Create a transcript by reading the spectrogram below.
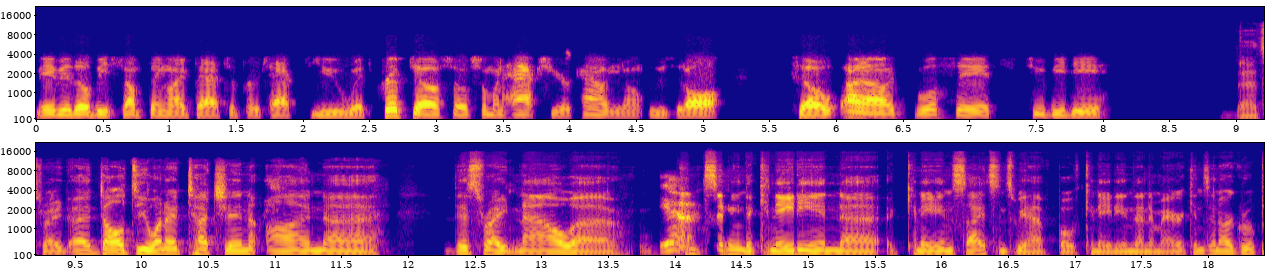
Maybe there'll be something like that to protect you with crypto. So if someone hacks your account, you don't lose it all. So I don't know. We'll see. It's 2BD. That's right. Uh, Dalt, do you want to touch in on uh, this right now? Uh, yeah, considering the Canadian uh, Canadian side, since we have both Canadian and Americans in our group.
